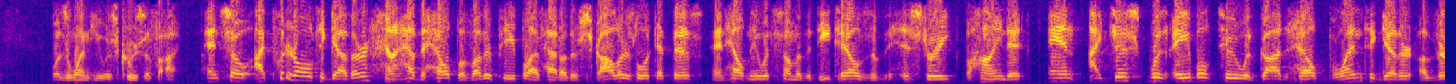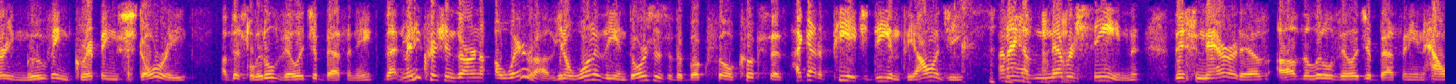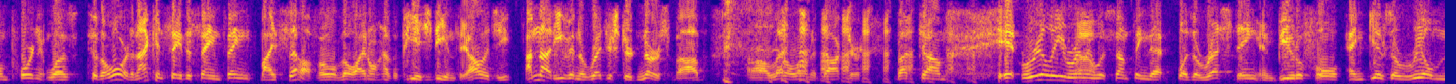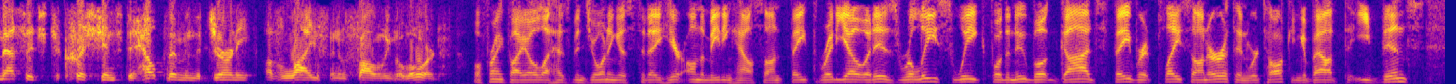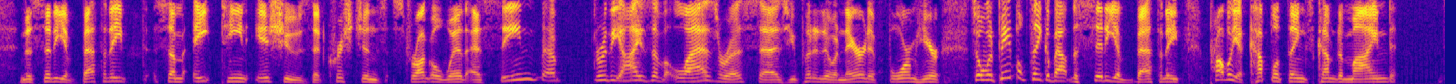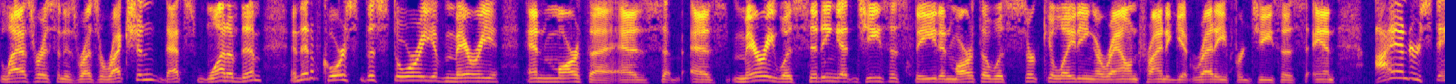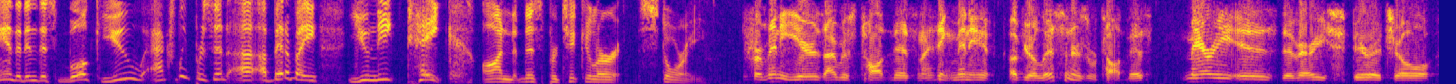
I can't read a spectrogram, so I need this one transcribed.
was when he was crucified and so I put it all together, and I had the help of other people. I've had other scholars look at this and help me with some of the details of the history behind it. And I just was able to, with God's help, blend together a very moving, gripping story of this little village of Bethany that many Christians aren't aware of. You know, one of the endorsers of the book, Phil Cooke, says, I got a PhD in theology, and I have never seen this narrative of the little village of Bethany and how important it was to the Lord. And I can say the same thing myself, although I don't have a PhD in theology. I'm not even a registered nurse, Bob, uh, let alone a doctor. But um, it really, really wow. was something that was arresting and beautiful and gives a real message to Christians to help them in the journey of life and in following the Lord. Well, Frank Viola has been joining us today here on the Meeting House on Faith Radio. It is release week for the new book, God's Favorite Place on Earth, and we're talking about events in the city of Bethany, some 18 issues that Christians struggle with as seen uh, through the eyes of Lazarus, as you put into a narrative form here. So, when people think about the city of Bethany, probably a couple of things come to mind. Lazarus and his resurrection. That's one of them. And then, of course, the story of Mary and Martha as, as Mary was sitting at Jesus' feet and Martha was circulating around trying to get ready for Jesus. And I understand that in this book, you actually present a, a bit of a unique take on this particular story. For many years, I was taught this, and I think many of your listeners were taught this. Mary is the very spiritual,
